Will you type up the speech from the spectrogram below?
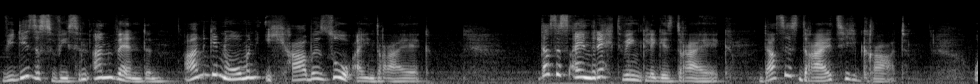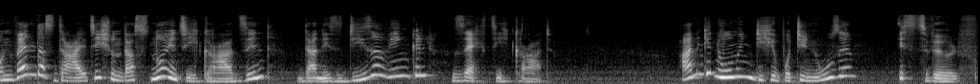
wir dieses Wissen anwenden. Angenommen, ich habe so ein Dreieck. Das ist ein rechtwinkliges Dreieck. Das ist 30 Grad. Und wenn das 30 und das 90 Grad sind, dann ist dieser Winkel 60 Grad. Angenommen, die Hypotenuse ist 12.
